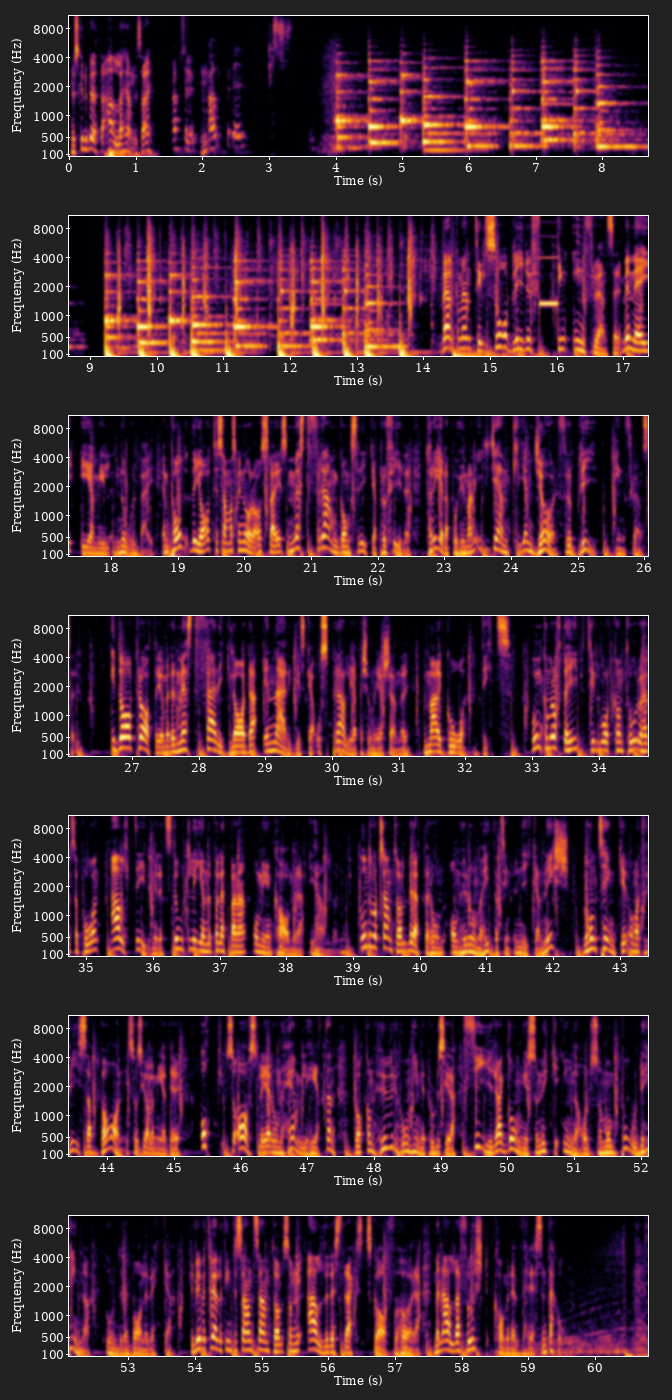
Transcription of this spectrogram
Nu ska du berätta alla hemlisar. Absolut. Allt för dig. Välkommen till Så blir du fucking influencer med mig, Emil Norberg. En podd där jag tillsammans med några av Sveriges mest framgångsrika profiler tar reda på hur man egentligen gör för att bli influencer. Idag pratar jag med den mest färgglada, energiska och spralliga personen jag känner, Margot Ditz. Hon kommer ofta hit till vårt kontor och hälsar på, alltid med ett stort leende på läpparna och med en kamera i handen. Under vårt samtal berättar hon om hur hon har hittat sin unika nisch, vad hon tänker om att visa barn i sociala medier och så avslöjar hon hemligheten bakom hur hon hinner producera fyra gånger så mycket innehåll som hon borde hinna under en vanlig vecka. Det blev ett väldigt intressant samtal som ni alldeles strax ska få höra, men allra först kommer en presentation.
